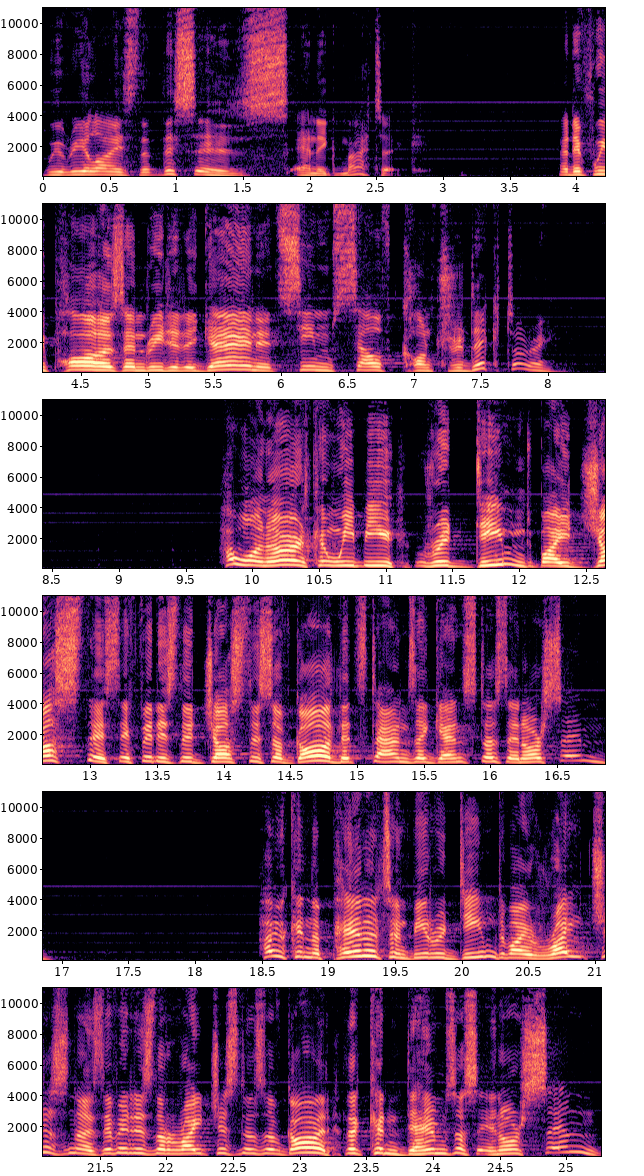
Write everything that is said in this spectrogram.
we realize that this is enigmatic. And if we pause and read it again, it seems self contradictory. How on earth can we be redeemed by justice if it is the justice of God that stands against us in our sin? How can the penitent be redeemed by righteousness if it is the righteousness of God that condemns us in our sin?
